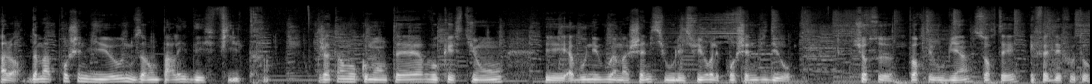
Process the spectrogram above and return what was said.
Alors, dans ma prochaine vidéo, nous allons parler des filtres. J'attends vos commentaires, vos questions et abonnez-vous à ma chaîne si vous voulez suivre les prochaines vidéos. Sur ce, portez-vous bien, sortez et faites des photos.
